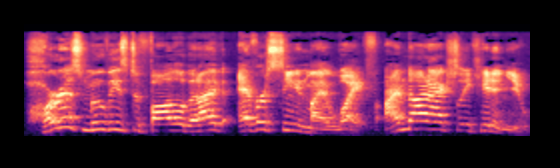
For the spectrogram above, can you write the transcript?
hardest movies to follow that I've ever seen in my life. I'm not actually kidding you.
